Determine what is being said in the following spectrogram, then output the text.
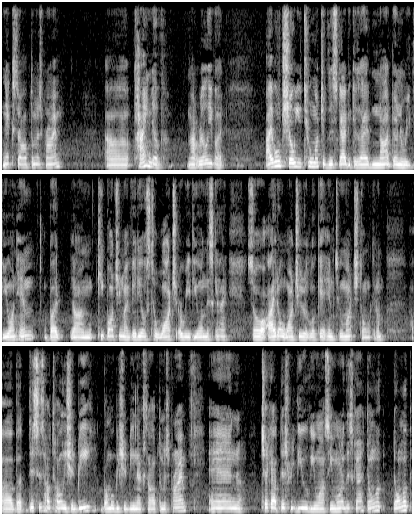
next to Optimus Prime. Uh, kind of, not really, but I won't show you too much of this guy because I have not done a review on him, but um, keep watching my videos to watch a review on this guy. So I don't want you to look at him too much. Don't look at him. Uh, but this is how tall he should be. Bumblebee should be next to Optimus Prime. And check out this review if you want to see more of this guy. Don't look, don't look.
